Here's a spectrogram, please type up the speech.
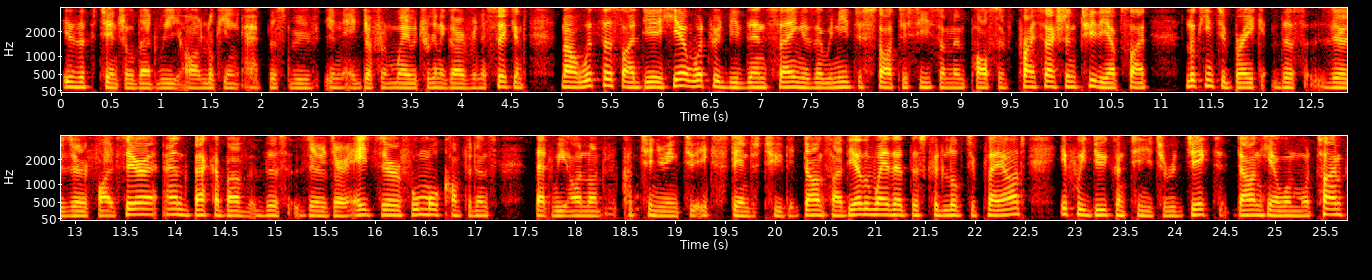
is the potential that we are looking at this move in a different way which we're going to go over in a second. Now with this idea here what we'd be then saying is that we need to start to see some impulsive price action to the upside looking to break this 0050 and back above this 0080 for more confidence that we are not continuing to extend to the downside. The other way that this could look to play out, if we do continue to reject down here one more time,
